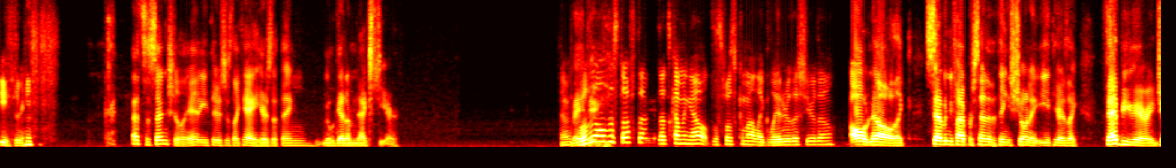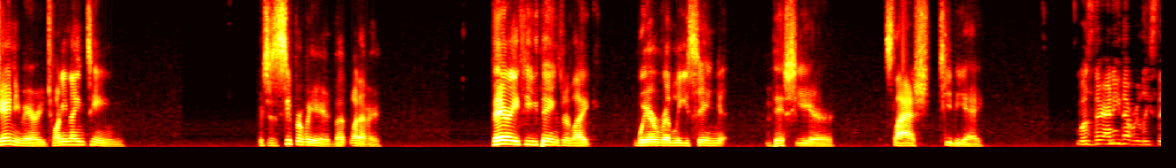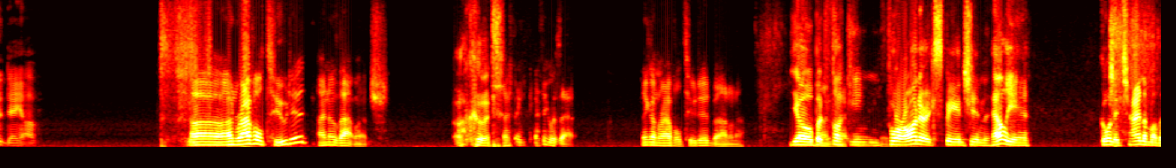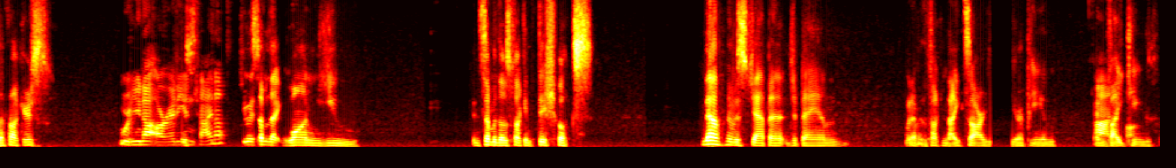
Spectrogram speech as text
E3. That's essentially it. E3 is just like, hey, here's a thing. We'll get them next year. Maybe. Wasn't all the stuff that, that's coming out that's supposed to come out like later this year though? Oh no, like 75% of the things shown at E3 is like February, January 2019. Which is super weird, but whatever. Very few things were like, we're releasing this year slash TBA. Was there any that released the day of? Uh, Unravel 2 did? I know that much. Oh, good. I think I think it was that. I think Unravel 2 did, but I don't know. Yo, but Not exactly. fucking For Honor expansion, hell yeah. Going to China, motherfuckers. Were you not already in China? Give me some of that Guan Yu. And some of those fucking fish hooks. No, it was Japan, Japan, whatever the fuck knights are, European, and Ah, Vikings.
